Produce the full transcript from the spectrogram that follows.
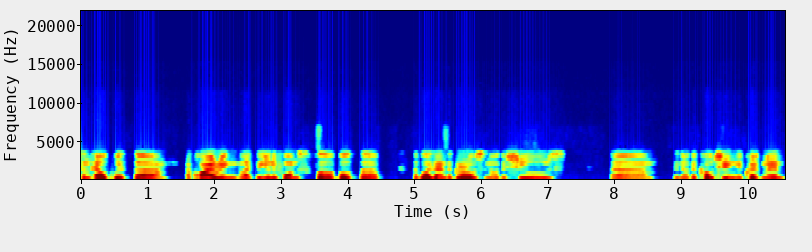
some help with um, acquiring like the uniforms for both the boys and the girls. You know, the shoes, um, you know, the coaching equipment,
